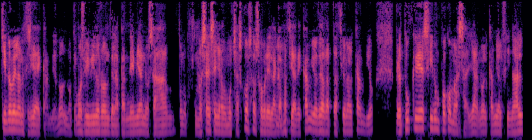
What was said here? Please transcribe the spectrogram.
¿quién no ve la necesidad de cambio, ¿no? Lo que hemos vivido durante la pandemia nos ha, bueno, pues nos ha enseñado muchas cosas sobre la capacidad de cambio, de adaptación al cambio, pero tú quieres ir un poco más allá, ¿no? El cambio al final,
